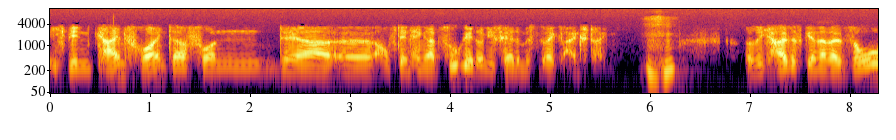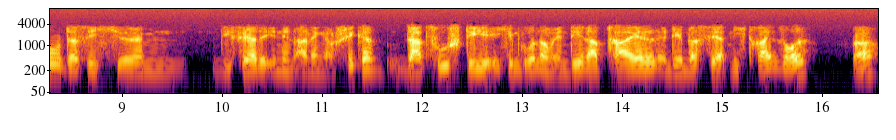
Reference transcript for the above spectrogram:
Ich bin kein Freund davon, der äh, auf den Hänger zugeht und die Pferde müssen direkt einsteigen. Mhm. Also ich halte es generell so, dass ich ähm, die Pferde in den Anhänger schicke. Dazu stehe ich im Grunde genommen in den Abteil, in dem das Pferd nicht rein soll. Ja?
